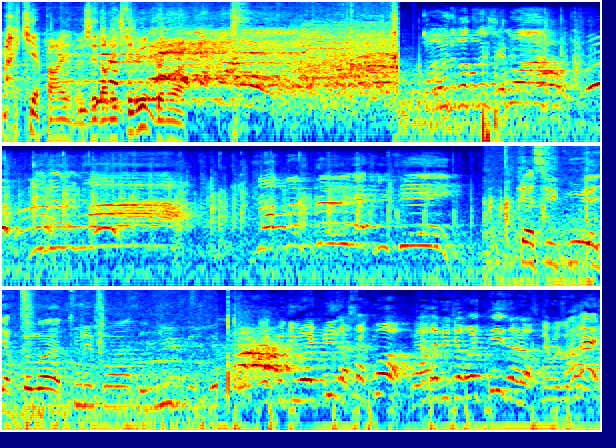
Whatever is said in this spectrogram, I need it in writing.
Bah, qui a parlé? Vous êtes dans les tribunes, Benoît. J'ai envie de rentrer chez moi Libérez-moi J'en peux plus d'être ici Casser les couilles à dire comment là, tous les points, c'est nul. Que je fais. Le mec me dit white peas à chaque fois. Mais arrête de dire white peas alors. Arrête.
